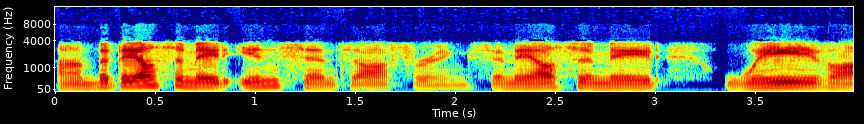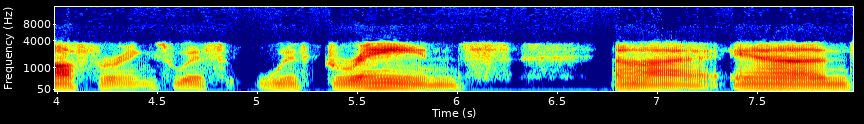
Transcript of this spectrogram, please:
Um, but they also made incense offerings, and they also made wave offerings with with grains, uh, and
